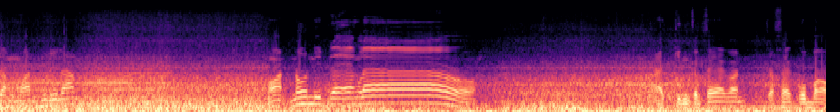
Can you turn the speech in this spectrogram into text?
จังหวัดบุรีรัมย์ ฮอดโนนดินแดงแล้วหากินกาแฟก่อน กาแฟกูเบา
